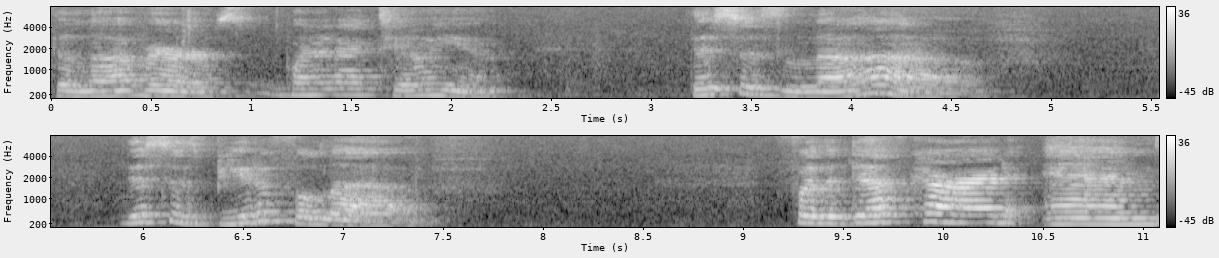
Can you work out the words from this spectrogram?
The lovers. What did I tell you? This is love. This is beautiful love. For the Death card and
